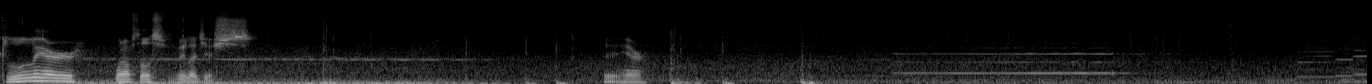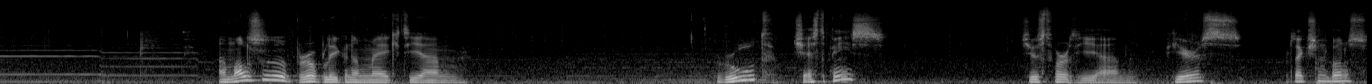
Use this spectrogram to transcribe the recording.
clear one of those villages. Here. I'm also probably gonna make the um, root chest piece just for the um, pierce protection bonus.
